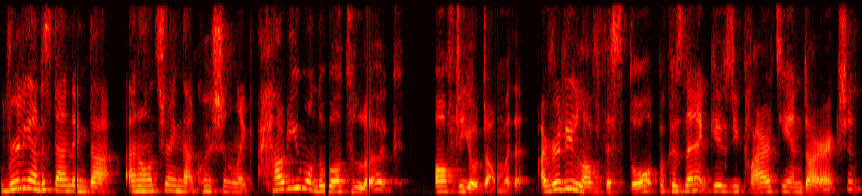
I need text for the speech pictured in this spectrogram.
really understanding that and answering that question, like, how do you want the world to look after you're done with it? I really love this thought because then it gives you clarity and direction.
